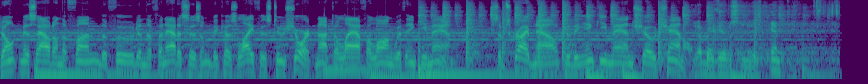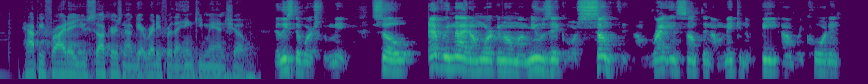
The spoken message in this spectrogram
Don't miss out on the fun, the food, and the fanaticism because life is too short not to laugh along with Inky Mann. Subscribe now to the Inky Mann Show channel. Y'all better give us some of this pimping. Happy Friday, you suckers. Now get ready for the Inky Mann show. At least it works for me. So every night I'm working on my music or something. I'm writing something. I'm making a beat. I'm recording.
